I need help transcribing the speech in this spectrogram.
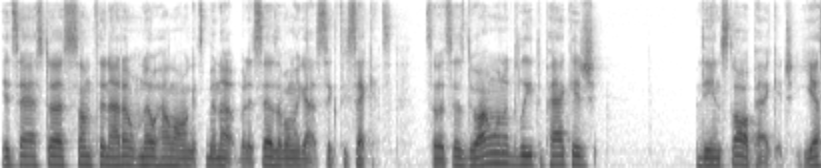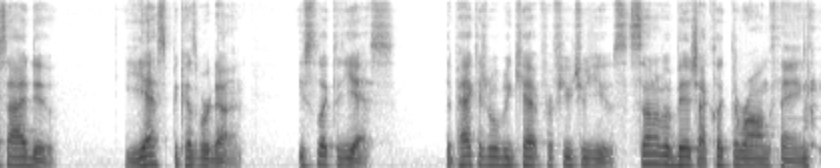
It's asked us something, I don't know how long it's been up, but it says I've only got 60 seconds. So it says, do I want to delete the package, the install package? Yes, I do. Yes, because we're done. You selected yes. The package will be kept for future use. Son of a bitch, I clicked the wrong thing.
